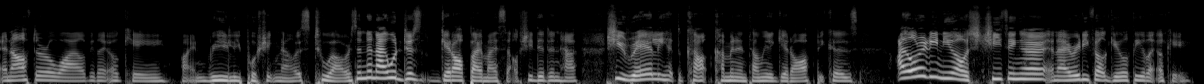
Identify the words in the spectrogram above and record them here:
And after a while, I'll be like, okay, fine, really pushing now. It's two hours. And then I would just get off by myself. She didn't have, she rarely had to come in and tell me to get off because I already knew I was cheating her and I already felt guilty. Like, okay,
